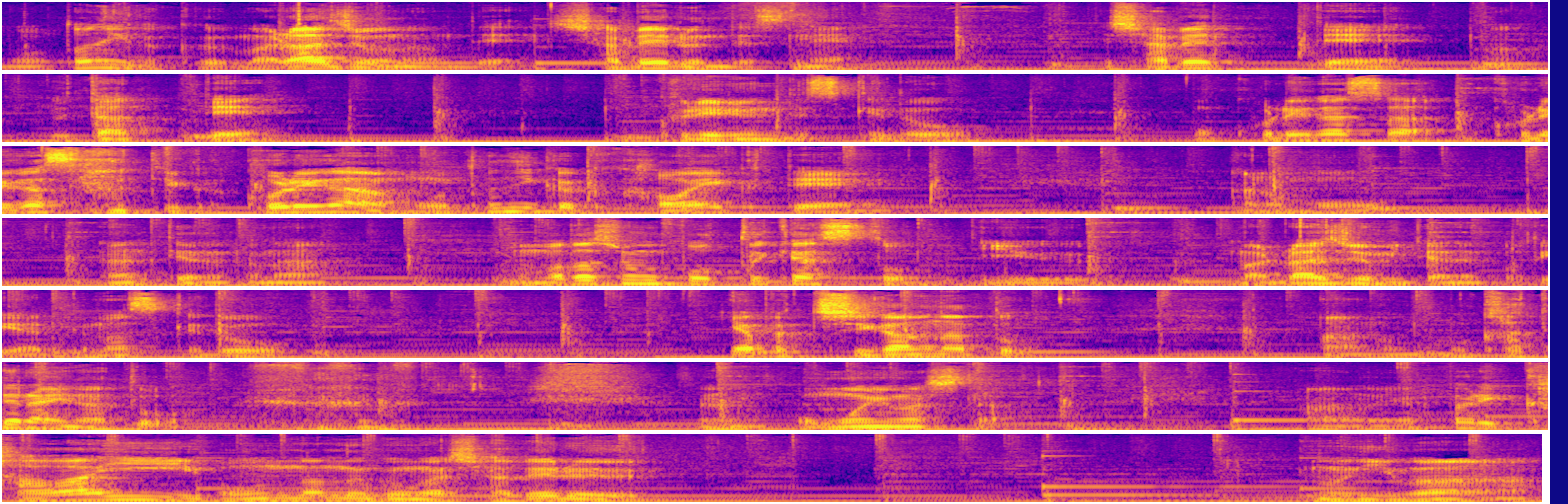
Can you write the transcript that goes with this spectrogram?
もうとにかく、まあ、ラジオなんで喋るんですね。喋って、まあ、歌ってくれるんですけどもうこれがさこれがさっていうかこれがもうとにかく可愛くてあのもう何て言うのかな私もポッドキャストっていう、まあ、ラジオみたいなことやってますけどやっぱ違うなと。あのもう勝てないなと、うん、思いました。あのやっぱり可愛い女の子がしゃべるのには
